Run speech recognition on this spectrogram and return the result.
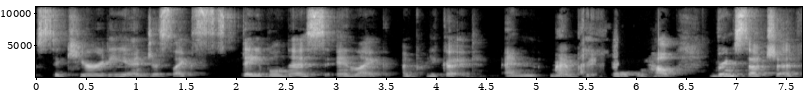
security and just like stableness and like, I'm pretty good and. I'm pretty sure I can help brings such a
